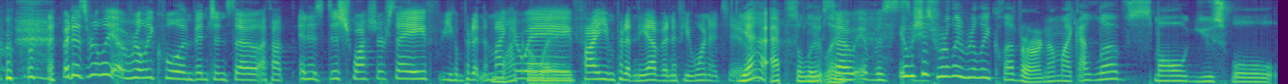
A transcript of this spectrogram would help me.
but it's really a really cool invention. So I thought, and it's dishwasher safe. You can put it in the microwave. Microwave. Probably even put it in the oven if you wanted to. yeah, absolutely. So it was. It was just really, really clever. And I'm like, I love small, useful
